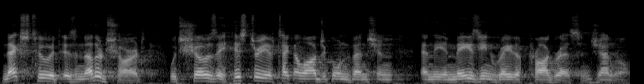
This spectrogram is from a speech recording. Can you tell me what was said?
Next to it is another chart which shows a history of technological invention and the amazing rate of progress in general.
